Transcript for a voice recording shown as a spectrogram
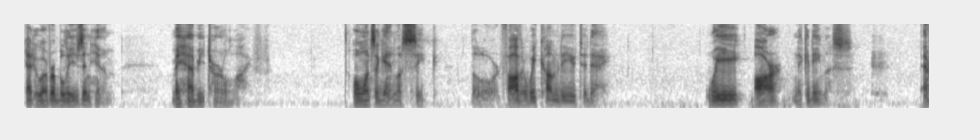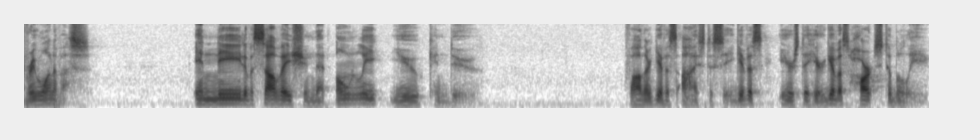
that whoever believes in him may have eternal life. Well, once again, let's seek the Lord. Father, we come to you today. We are Nicodemus, every one of us, in need of a salvation that only you can do. Father, give us eyes to see, give us ears to hear, give us hearts to believe.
